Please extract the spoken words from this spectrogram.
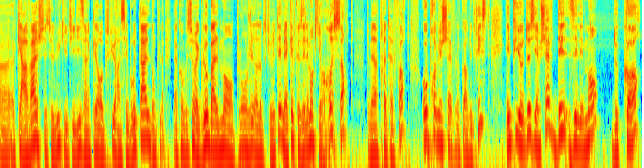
euh, Caravage, c'est celui qui utilise un clair-obscur assez brutal, donc la, composition est globalement plongée dans l'obscurité, mais il y a quelques éléments qui ressortent de manière très très forte. Au premier chef, le corps du Christ, et puis au deuxième chef, des éléments de corps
